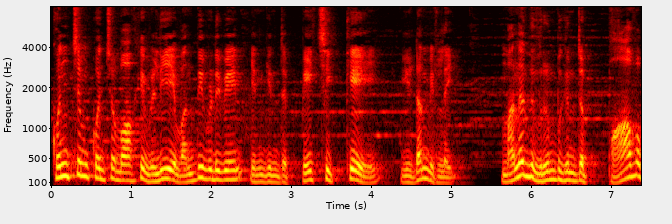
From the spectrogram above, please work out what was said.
கொஞ்சம் கொஞ்சமாக வெளியே வந்து விடுவேன் என்கின்ற பேச்சுக்கே இடமில்லை. மனது விரும்புகின்ற பாவ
